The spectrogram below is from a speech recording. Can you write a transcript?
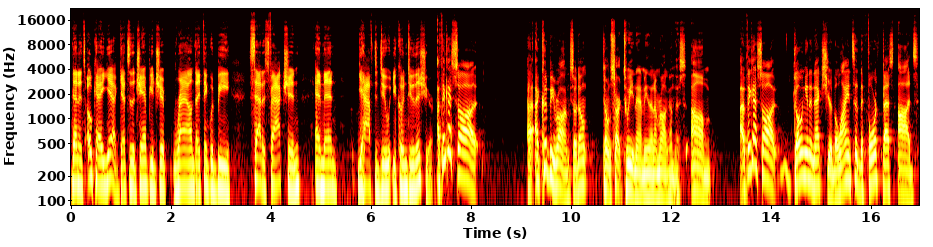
then it's okay, yeah, get to the championship round, I think would be satisfaction. And then you have to do what you couldn't do this year. I think I saw. I, I could be wrong, so don't don't start tweeting at me that I'm wrong on this. Um, I think I saw going into next year, the Lions had the fourth best odds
